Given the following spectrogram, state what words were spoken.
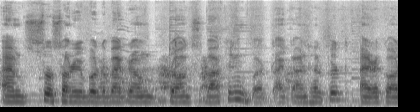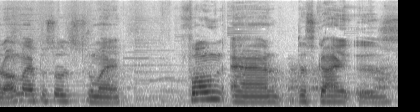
I'm so sorry about the background dogs barking, but I can't help it. I record all my episodes through my phone, and this guy is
